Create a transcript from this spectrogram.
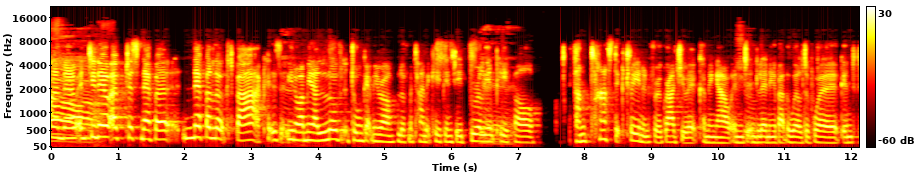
I know, and do you oh. know, I've just never, never looked back. Is you know, I mean, I loved. Don't get me wrong, loved my time at KPMG. Brilliant yeah. people fantastic training for a graduate coming out and, sure. and learning about the world of work and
